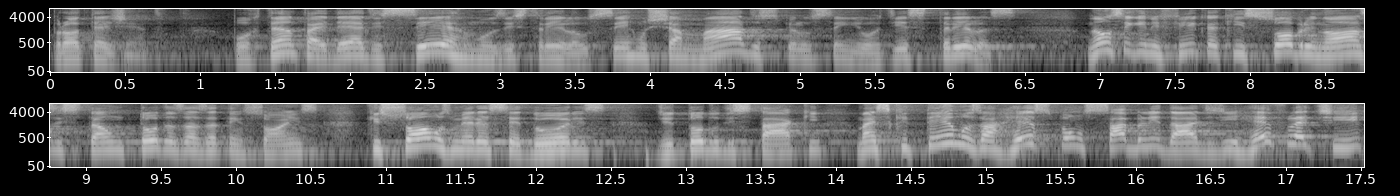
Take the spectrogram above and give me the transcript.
protegendo. Portanto, a ideia de sermos estrela, ou sermos chamados pelo Senhor de estrelas, não significa que sobre nós estão todas as atenções, que somos merecedores de todo destaque, mas que temos a responsabilidade de refletir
